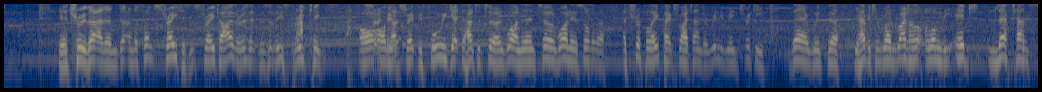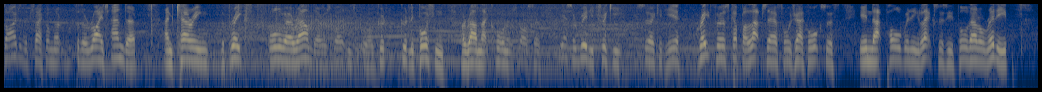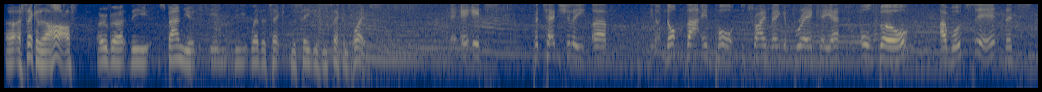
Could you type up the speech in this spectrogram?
Yeah, true that, and and the front straight isn't straight either, is it? There's at least three that's, kinks that's on, on, that straight before we get down to turn one, and then turn one is sort of a, a triple apex right-hander, really really tricky there with uh, you're having to run right along the edge left-hand side of the track on the, for the right-hander and carrying the brakes all the way around there as well, or a good, goodly portion around that corner as well. So yes, a really tricky circuit here. Great first couple of laps there for Jack Hawksworth in that pole-winning Lexus. He's pulled out already uh, a second and a half over the Spaniard in the WeatherTech Mercedes in second place. It's potentially um, you know, not that important to try and make a break here. Although I would say that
